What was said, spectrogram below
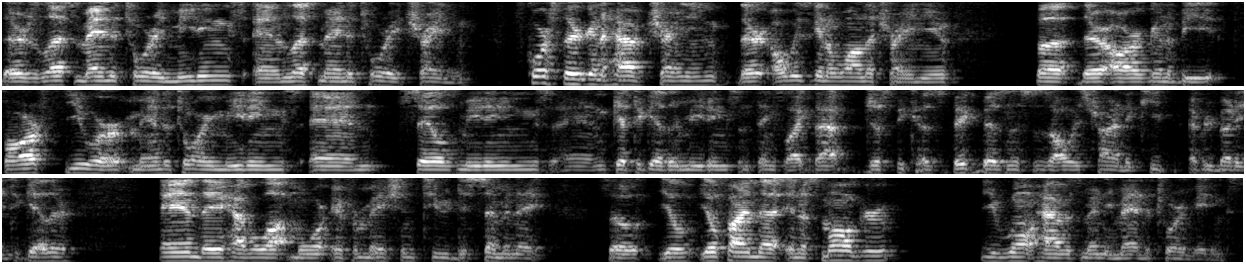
there's less mandatory meetings and less mandatory training. Of course, they're going to have training, they're always going to want to train you, but there are going to be far fewer mandatory meetings and sales meetings and get together meetings and things like that just because big business is always trying to keep everybody together and they have a lot more information to disseminate. So you'll you'll find that in a small group, you won't have as many mandatory meetings.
